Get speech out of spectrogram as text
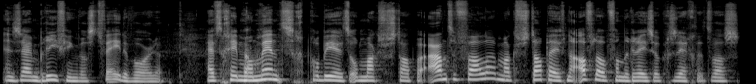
En zijn briefing was tweede worden. Hij heeft geen ja. moment geprobeerd om Max Verstappen aan te vallen. Max Verstappen heeft na afloop van de race ook gezegd... het was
